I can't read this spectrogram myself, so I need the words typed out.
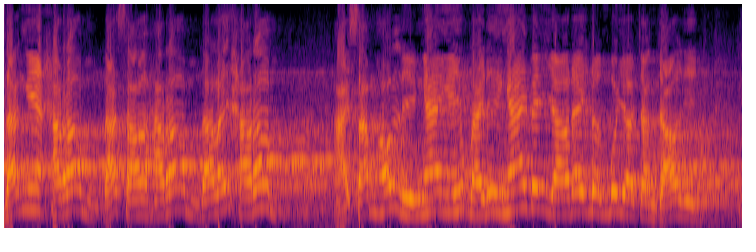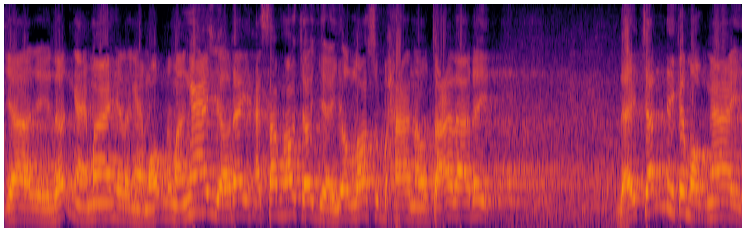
đã nghe haram, đã sợ haram, đã lấy haram. Hãy sám hối liền ngay ngay lúc này đi. Ngay bây giờ đây, đừng bao giờ trần trở gì giờ thì đến ngày mai hay là ngày một nữa, mà ngay giờ đây hãy sám hối trở về với Allah subhanahu wa ta'ala đi để tránh đi cái một ngày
